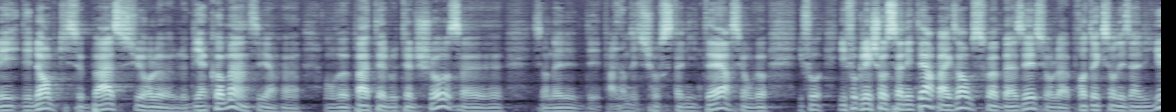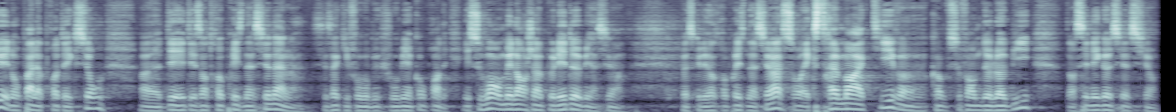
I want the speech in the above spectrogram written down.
mais des normes qui se basent sur le, bien commun. C'est-à-dire qu'on ne veut pas telle ou telle chose. Euh, si on a par exemple des choses sanitaires, on il faut, il que les choses sanitaires, par exemple, soient basées sur la protection des individus et non pas la protection euh, des, entreprises nationales. C'est ça qu'il faut, il faut bien comprendre. Et souvent, on mélange un peu les deux, bien sûr parce que les entreprises nationales sont extrêmement actives, euh, comme sous forme de lobby, dans ces négociations.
